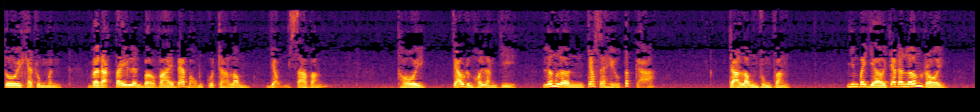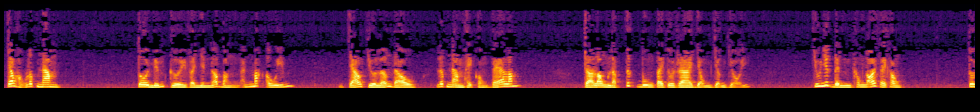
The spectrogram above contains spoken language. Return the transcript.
Tôi khẽ rùng mình và đặt tay lên bờ vai bé bỏng của Trà Long, giọng xa vắng. Thôi, cháu đừng hỏi làm gì, lớn lên cháu sẽ hiểu tất cả. Trà Long vùng vằng. Nhưng bây giờ cháu đã lớn rồi, cháu học lớp năm. Tôi mỉm cười và nhìn nó bằng ánh mắt âu yếm. Cháu chưa lớn đâu, lớp năm hãy còn bé lắm. Trà Long lập tức buông tay tôi ra giọng giận dỗi. Chú nhất định không nói phải không? Tôi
